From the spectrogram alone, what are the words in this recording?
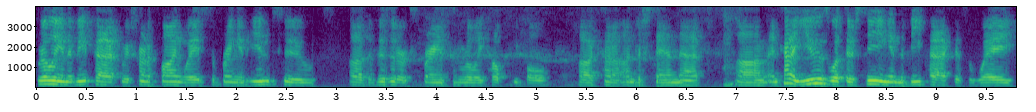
really, in the BPAC, we're trying to find ways to bring it into uh, the visitor experience and really help people uh, kind of understand that um, and kind of use what they're seeing in the BPAC as a way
